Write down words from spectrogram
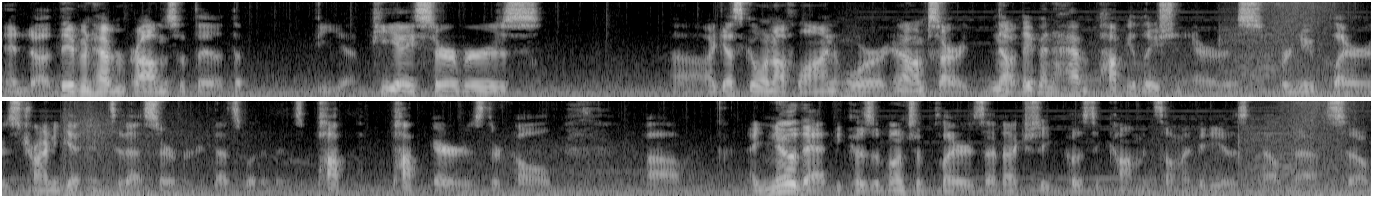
and uh, they've been having problems with the the, the uh, PA servers. Uh, I guess going offline, or no, I'm sorry, no, they've been having population errors for new players trying to get into that server. That's what it is. Pop pop errors, they're called. Um, I know that because a bunch of players have actually posted comments on my videos about that, so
